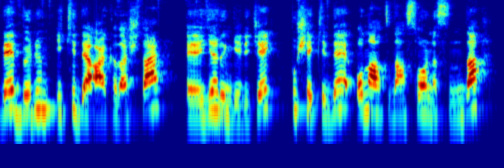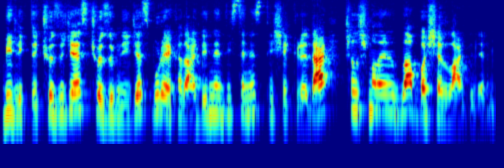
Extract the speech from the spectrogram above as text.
ve bölüm 2 de arkadaşlar e, yarın gelecek. Bu şekilde 16'dan sonrasında birlikte çözeceğiz, çözümleyeceğiz. Buraya kadar dinlediyseniz teşekkür eder. Çalışmalarınızda başarılar dilerim.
